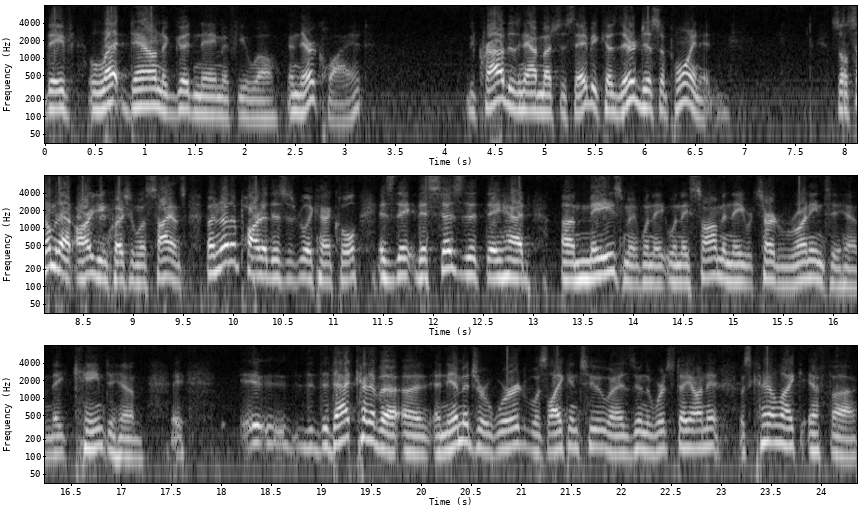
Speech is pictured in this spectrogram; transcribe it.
they've let down a good name, if you will, and they're quiet. The crowd doesn't have much to say because they're disappointed. So some of that arguing question was silence. But another part of this is really kind of cool. Is they, this says that they had amazement when they when they saw him and they started running to him. They came to him. It, it, that kind of a, a, an image or word was likened to when I was doing the word study on it was kind of like if uh,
